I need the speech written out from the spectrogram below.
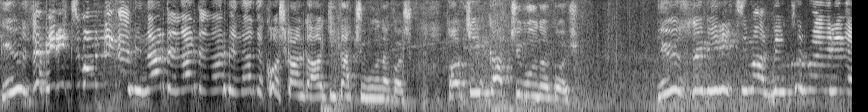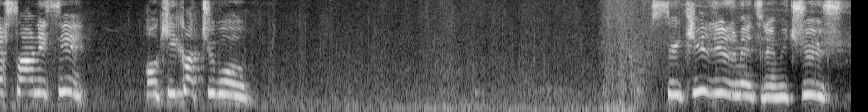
Yüzde bir ihtimalle geldi. Nerede, nerede, nerede, nerede? Koş kanka hakikat çubuğuna koş. Hakikat çubuğuna koş. Yüzde bir ihtimal Battle Royale'in efsanesi. Hakikat çubuğu. 800 metre müthiş.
